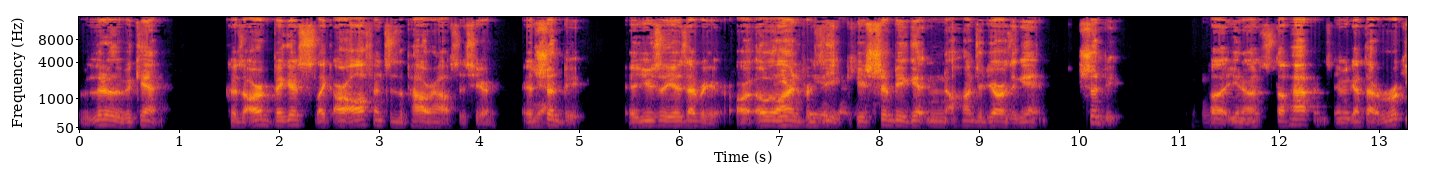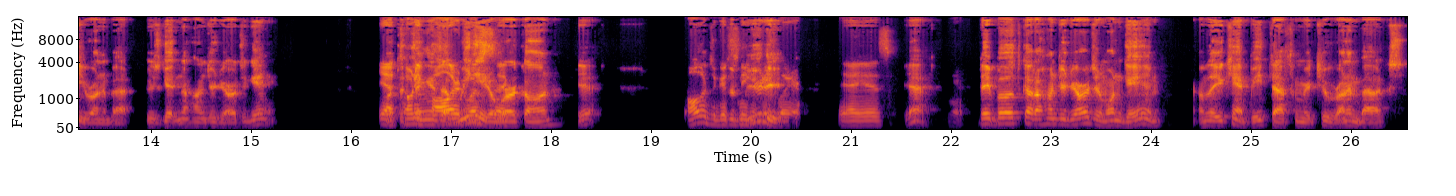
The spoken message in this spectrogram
Literally, we can, because our biggest like our offense is the powerhouse this year. It Yeah. should be. It usually is every year. Our O line for Zeke, he should be getting hundred yards a game. Should be. But you know, stuff happens, and we got that rookie running back who's getting hundred yards a game. Yeah, but the Tony thing Pollard is that we was need to work on. Yeah, Pollard's a good The sneaky good beauty. player. Yeah, he is. yeah. Yeah. They both got hundred yards in one game. I mean, you can't beat that from your two running backs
